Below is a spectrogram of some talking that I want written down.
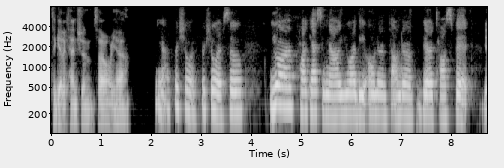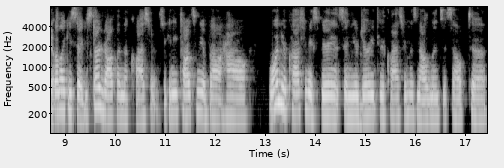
to get attention. So yeah. Yeah, for sure, for sure. So you are podcasting now. You are the owner and founder of Veritas Fit. Yeah. But like you said, you started off in the classroom. So can you talk to me about how one your classroom experience and your mm. journey to the classroom has now lent itself to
